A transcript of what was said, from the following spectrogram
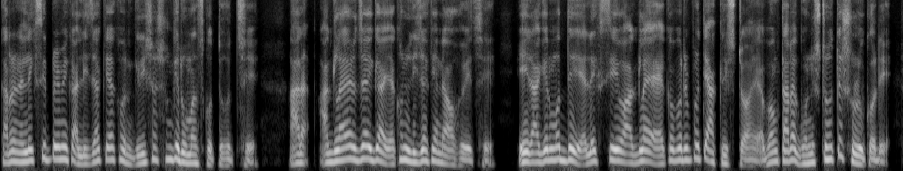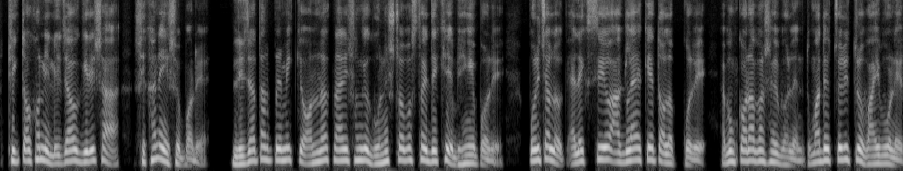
কারণ অ্যালেক্সির প্রেমিকা লিজাকে এখন গিরিশার সঙ্গে রোমান্স করতে হচ্ছে। আর আগলায়ের জায়গায় এখন লিজাকে নেওয়া হয়েছে। এর আগের মধ্যে অ্যালেক্সি ও আগলায় একে অপরের প্রতি আকৃষ্ট হয় এবং তারা ঘনিষ্ঠ হতে শুরু করে। ঠিক তখনই লিজা ও গিরিশা সেখানে এসে পড়ে। লিজা তার প্রেমিককে অন্য এক নারীর সঙ্গে ঘনিষ্ঠ অবস্থায় দেখে ভেঙে পড়ে। পরিচালক অ্যালেক্সিও আগলায়াকে তলব করে এবং কড়া ভাষায় বলেন, তোমাদের চরিত্র ভাই বোনের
